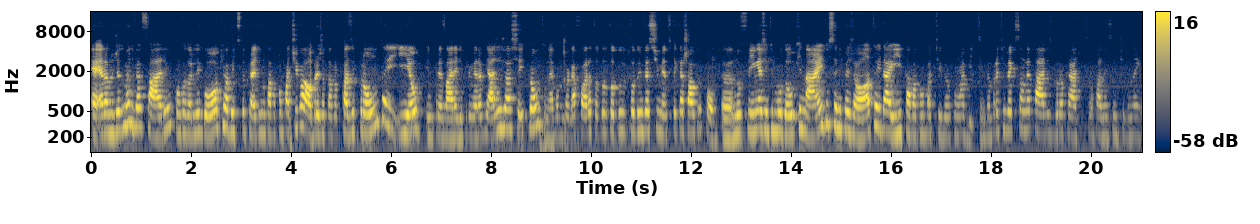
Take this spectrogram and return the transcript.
é, era no dia do meu aniversário, o contador ligou que o habite do prédio não estava compatível, a obra já estava quase pronta e, e, eu, empresária de primeira viagem, já achei pronto, né? Vamos jogar fora todo, todo, todo investimento, tem que achar outro ponto. Uh, no fim, a gente mudou o KNAI do CNPJ e daí estava compatível com o habite. Então, para te ver que são detalhes burocráticos que não fazem sentido nenhum.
